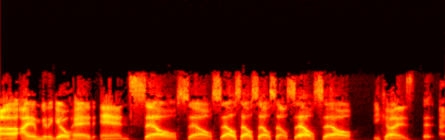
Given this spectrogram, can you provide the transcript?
Uh, I am going to go ahead and sell, sell, sell, sell, sell, sell, sell, sell, because it, I,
